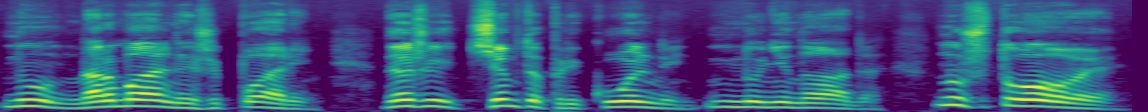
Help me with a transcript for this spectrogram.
Ну, нормальный же парень, даже чем-то прикольный, ну не надо. Ну что вы?»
